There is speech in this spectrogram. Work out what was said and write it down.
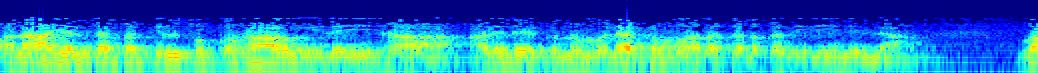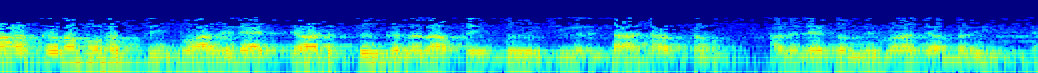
വലായൽത്തപ്പത്തിൽ സുഖഹാവിലൈഹ അതിലേക്കൊന്നും മുലക്കന്മാരെ കിടത്ത തിരിയുന്നില്ല വാക്കറബുഹത്തിബ് അതിലെ ഏറ്റവും അടുത്ത് നിൽക്കുന്നത് ആ തിബ് ചികിത്സാശാസ്ത്രം. അതിലേക്കൊന്നും ഇവിടെ ശ്രദ്ധ തിരിയില്ല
